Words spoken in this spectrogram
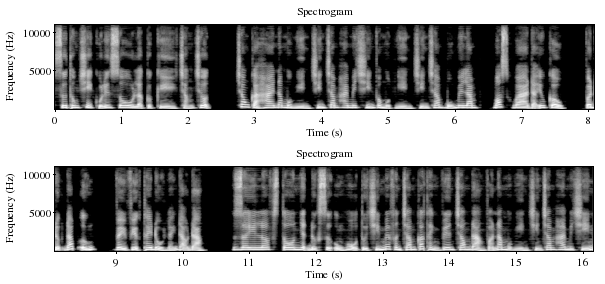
sự thống trị của Liên Xô là cực kỳ trắng trợn. Trong cả hai năm 1929 và 1945, Moscow đã yêu cầu và được đáp ứng về việc thay đổi lãnh đạo đảng. Jay Lovestone nhận được sự ủng hộ từ 90% các thành viên trong đảng vào năm 1929,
